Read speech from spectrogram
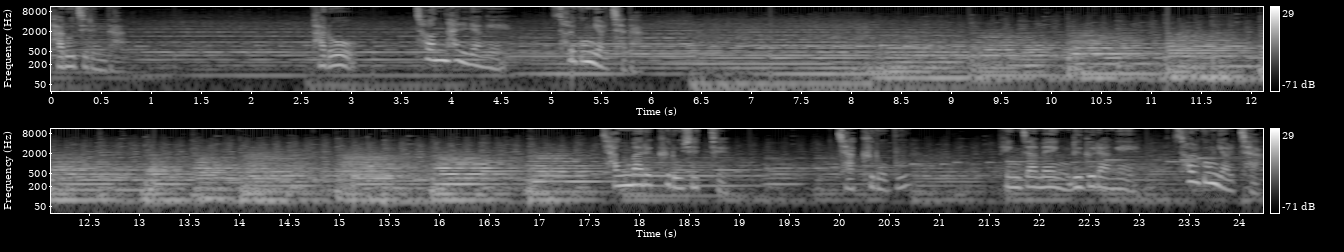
가로지른다. 바로 천한량의 설국열차다. 장마르크 로셰트, 자크로브, 벤자맹 르그랑의 설국열차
